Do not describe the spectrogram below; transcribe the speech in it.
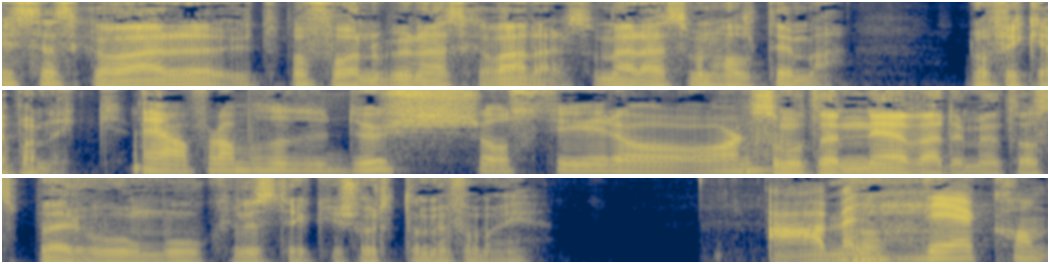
hvis jeg skal være ute på Fornebu når jeg skal være der, så må jeg reise om en halvtime. Da fikk jeg panikk. Ja, for da måtte du dusje og styre og Og så måtte jeg nedverdige meg til å spørre henne om hun kunne stykke skjorta mi for meg. Ja, men det, kan,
